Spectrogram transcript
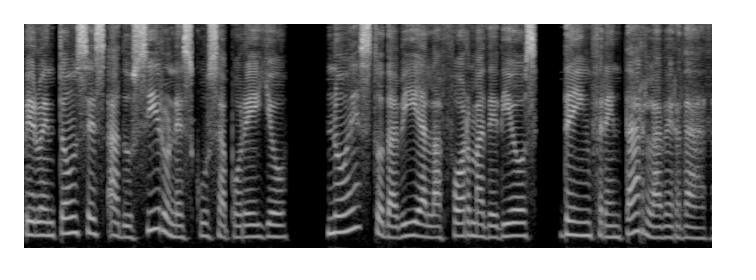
pero entonces aducir una excusa por ello, no es todavía la forma de Dios de enfrentar la verdad.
